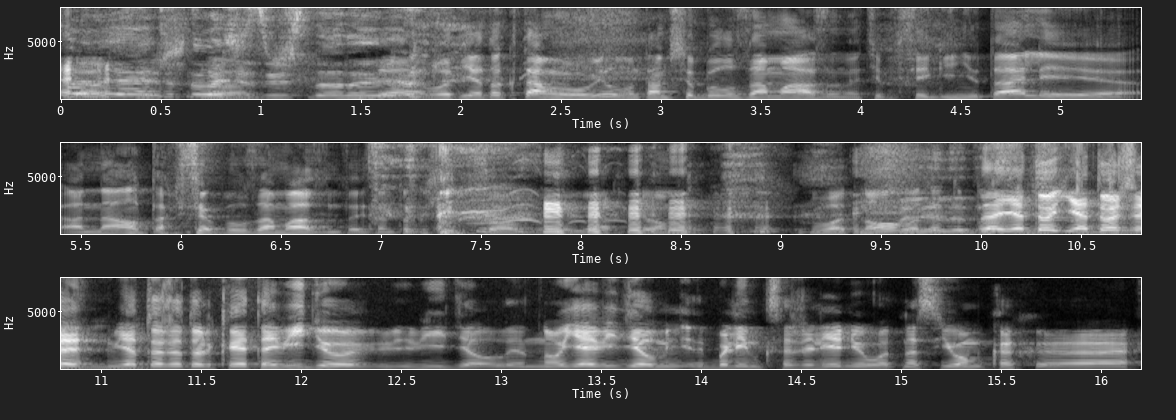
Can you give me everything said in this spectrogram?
Это очень смешно, Да, вот я только там его увидел, но там все было замазано, типа все гениталии, анал, там все было замазано, то есть там только лицо было Артема. Вот, но вот это... Да, я, то, я, тоже, я тоже только это видео видел, но я видел, блин, к сожалению, вот на съемках э,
